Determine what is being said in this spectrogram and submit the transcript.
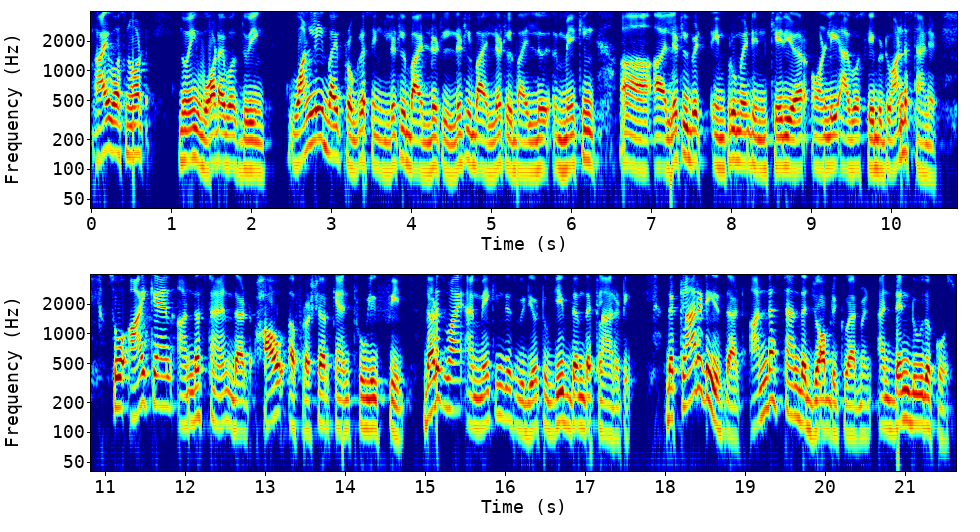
I was not knowing what I was doing only by progressing little by little little by little by making uh, a little bit improvement in career only I was able to understand it so I can understand that how a fresher can truly feel that is why I'm making this video to give them the clarity the clarity is that understand the job requirement and then do the course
